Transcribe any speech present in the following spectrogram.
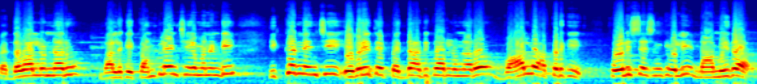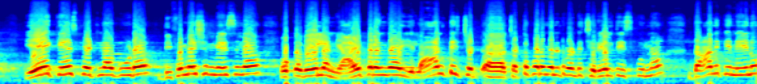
పెద్దవాళ్ళు ఉన్నారు వాళ్ళకి కంప్లైంట్ చేయమనండి. ఇక్కడి నుంచి ఎవరైతే పెద్ద అధికారులు ఉన్నారో వాళ్ళు అక్కడికి పోలీస్ స్టేషన్కి వెళ్ళి నా మీద ఏ కేసు పెట్టినా కూడా డిఫమేషన్ వేసినా ఒకవేళ న్యాయపరంగా ఎలాంటి చట్టపరమైనటువంటి చర్యలు తీసుకున్నా దానికి నేను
